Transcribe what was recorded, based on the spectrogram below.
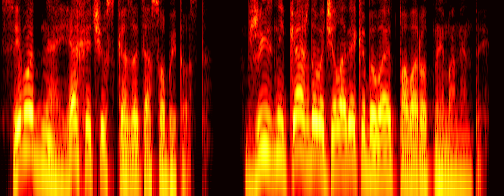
«Сегодня я хочу сказать особый тост. В жизни каждого человека бывают поворотные моменты.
